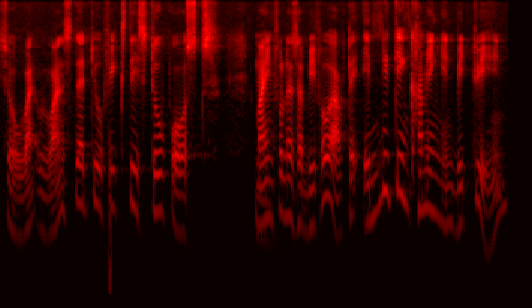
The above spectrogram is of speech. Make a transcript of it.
So once that you fix these two posts, hmm. mindfulness of before, after, anything coming in between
